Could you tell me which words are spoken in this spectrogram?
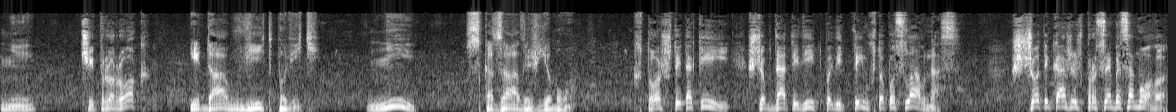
Ні. чи пророк? І дав відповідь. Ні. Сказали ж йому. Хто ж ти такий, щоб дати відповідь тим, хто послав нас? Що ти кажеш про себе самого?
